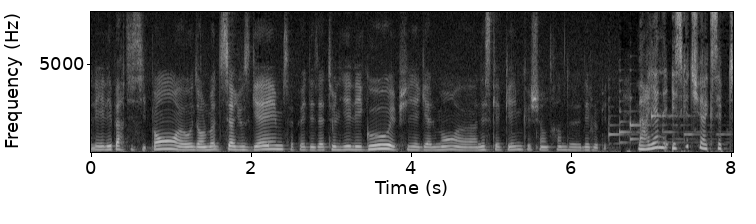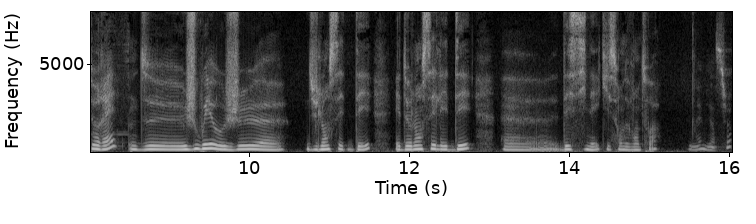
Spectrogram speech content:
les, les, participants dans le mode serious game. Ça peut être des ateliers Lego et puis également un escape game que je suis en train de développer. Marianne, est-ce que tu accepterais de jouer au jeu du lancer de dés et de lancer les dés dessinés qui sont devant toi? Oui, bien sûr.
